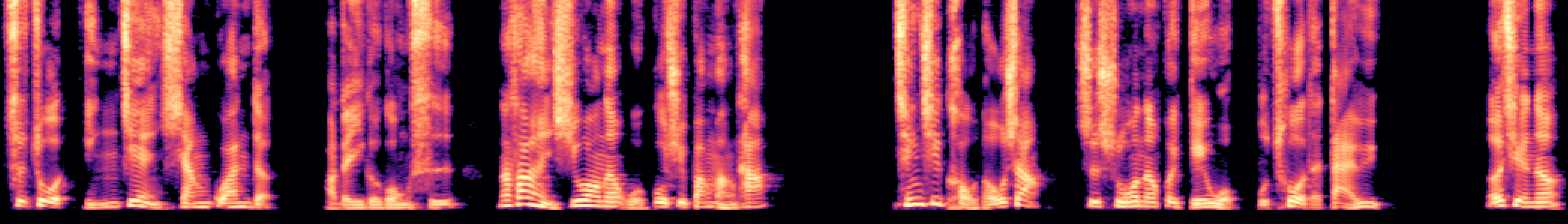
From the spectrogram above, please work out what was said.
是做营建相关的啊的一个公司。那他很希望呢，我过去帮忙他。亲戚口头上是说呢，会给我不错的待遇，而且呢，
